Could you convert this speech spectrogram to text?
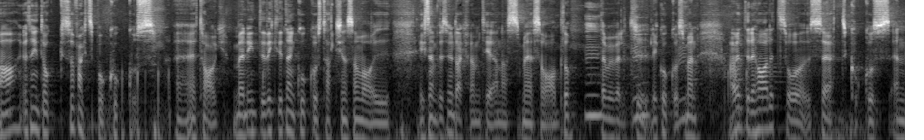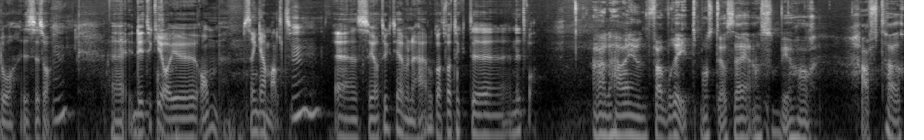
Ja, jag tänkte också faktiskt på kokos eh, ett tag. Men inte riktigt den kokostouchen som var i exempelvis nu Dackfermenterarnas med Sabro. Mm. Det var väldigt tydlig kokos. Men jag vet inte, det har lite så söt kokos ändå i sig så. Mm. Eh, Det tycker jag ju om sen gammalt. Mm. Eh, Så jag tyckte även det här var gott. Vad tyckte ni två? Ja, det här är ju en favorit måste jag säga som vi har haft här.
